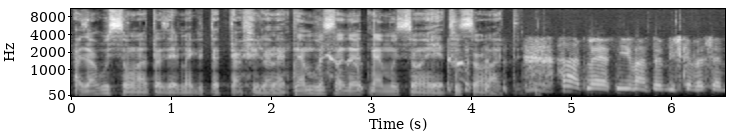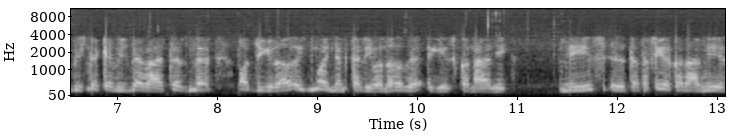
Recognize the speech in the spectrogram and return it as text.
az a 26 azért megütötte a fülemet. Nem 25, nem 27, 26. Hát lehet nyilván több is, kevesebb is, nekem így bevált ez, mert addigra így majdnem teli van az egész kanálnyi méz, tehát a félkanál méz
